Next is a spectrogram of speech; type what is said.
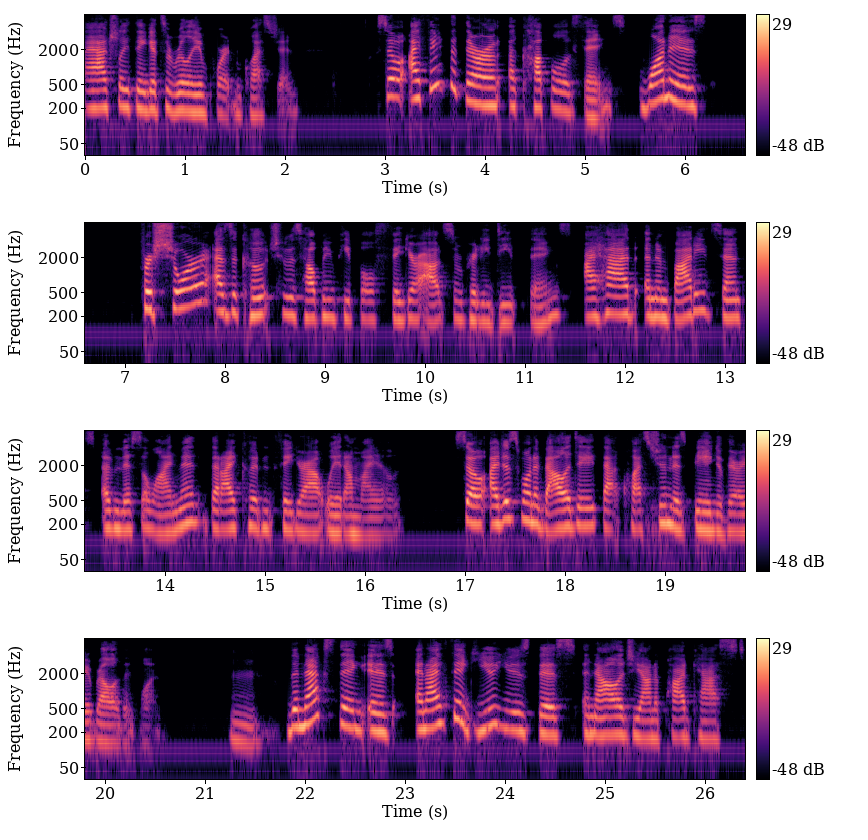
I actually think it's a really important question. So I think that there are a couple of things. One is for sure, as a coach who is helping people figure out some pretty deep things, I had an embodied sense of misalignment that I couldn't figure out weight on my own. So I just want to validate that question as being a very relevant one. Hmm. The next thing is, and I think you used this analogy on a podcast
